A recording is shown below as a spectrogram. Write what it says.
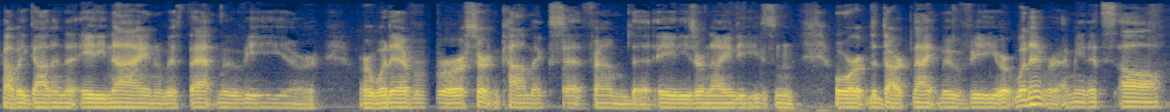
probably got into '89 with that movie or or whatever, or certain comics set from the 80s or 90s, and or the Dark Knight movie or whatever. I mean, it's all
